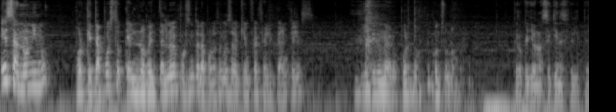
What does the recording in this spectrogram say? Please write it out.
Es anónimo porque te apuesto que el 99% de la población no sabe quién fue Felipe Ángeles. Y tiene un aeropuerto con su nombre. Creo que yo no sé quién es Felipe.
